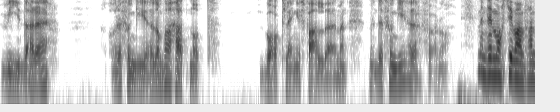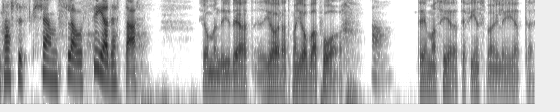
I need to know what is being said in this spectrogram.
vidare och det fungerar. De har haft något baklängesfall där men, men det fungerar för dem. Men det måste ju vara en fantastisk känsla att se detta. Ja. Men det är ju det att gör att man jobbar på. Ja det man ser att det finns möjligheter.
